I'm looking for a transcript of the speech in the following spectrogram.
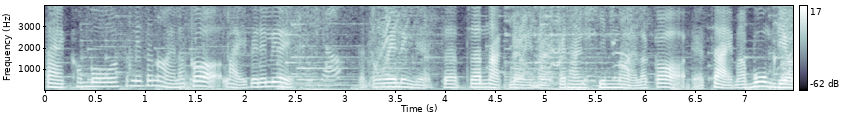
แตกคอมโบสักนิดสักหน่อยแล้วก็ไหลไปเรื่อยๆ แต่ต้องเวหนึ่งเนี่ยจะจะหนักหน่อยหนักไปทางกินหน่อยแล้วก็เดี๋ยวจ่ายมาบุ้มเดียว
